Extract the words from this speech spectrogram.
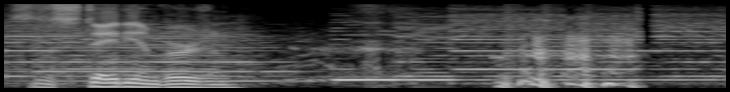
This is a stadium version.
